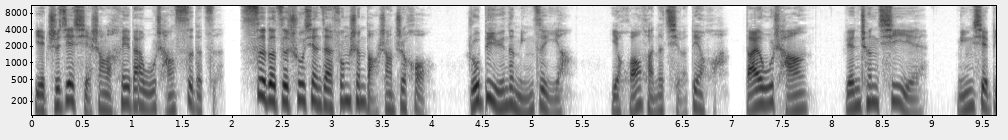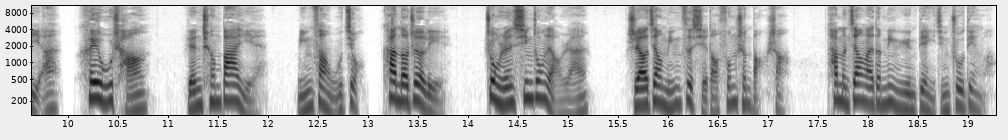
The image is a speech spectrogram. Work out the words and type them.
也直接写上了“黑白无常”四个字。四个字出现在封神榜上之后，如碧云的名字一样，也缓缓的起了变化。白无常，人称七爷，名谢必安；黑无常。人称八爷，名范无咎。看到这里，众人心中了然。只要将名字写到封神榜上，他们将来的命运便已经注定了。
